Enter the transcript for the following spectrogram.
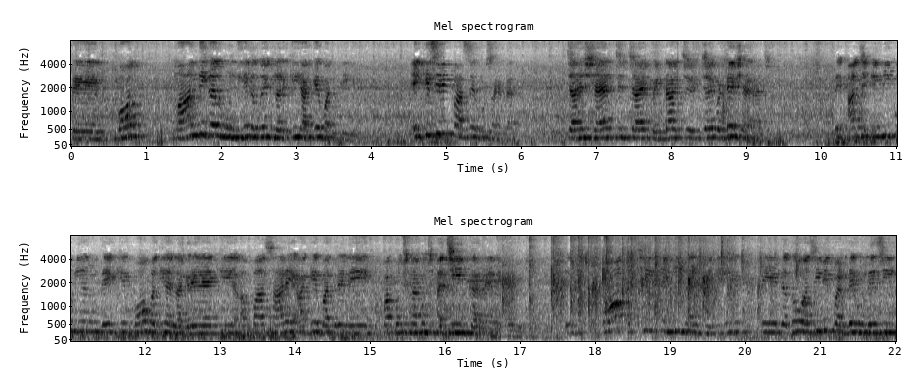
ਤੇ ਬਹੁਤ ਮਾਣ ਦੀ ਗੱਲ ਹੁੰਦੀ ਹੈ ਜਦੋਂ ਇੱਕ ਲੜਕੀ ਅੱਗੇ ਵੱਧਦੀ ਹੈ। ਇਹ ਕਿਸੇ ਵੀ ਪਾਸੇ ਹੋ ਸਕਦਾ ਹੈ। ਚਾਹੇ ਸ਼ਹਿਰ 'ਚ, ਚਾਹੇ ਪਿੰਡਾਂ 'ਚ, ਚਾਹੇ ਵੱਡੇ ਸ਼ਹਿਰਾਂ 'ਚ। ਤੇ ਅੱਜ ਇੰਨੀ ਕੁੜੀਆਂ ਨੂੰ ਦੇਖ ਕੇ ਬਹੁਤ ਵਧੀਆ ਲੱਗ ਰਿਹਾ ਹੈ ਕਿ ਆਪਾਂ ਸਾਰੇ ਅੱਗੇ ਵੱਧ ਰਹੇ ਨੇ, ਆਪਾਂ ਕੁਝ ਨਾ ਕੁਝ ਅਚੀਵ ਕਰ ਰਹੇ ਨੇ। ਬਹੁਤ ਅੱਛੀ ਚੰਗੀ ਗੱਲ ਹੈਗੀ ਹੈ। ਤੇ ਜਦੋਂ ਅਸੀਂ ਵੀ ਪੜ੍ਹਦੇ ਹੁੰਦੇ ਸੀ,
